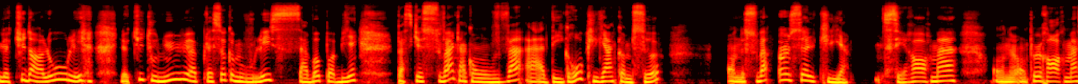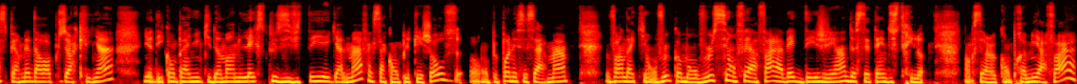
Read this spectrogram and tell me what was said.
le, cul dans l'eau, le cul tout nu, appelez ça comme vous voulez, ça va pas bien. Parce que souvent, quand on vend à des gros clients comme ça, on a souvent un seul client. C'est rarement, on, peut rarement se permettre d'avoir plusieurs clients. Il y a des compagnies qui demandent l'exclusivité également, ça complique les choses. On peut pas nécessairement vendre à qui on veut, comme on veut, si on fait affaire avec des géants de cette industrie-là. Donc, c'est un compromis à faire.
